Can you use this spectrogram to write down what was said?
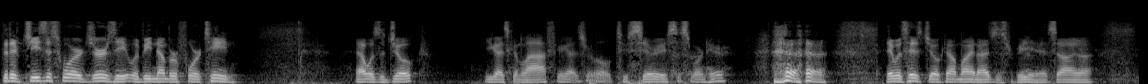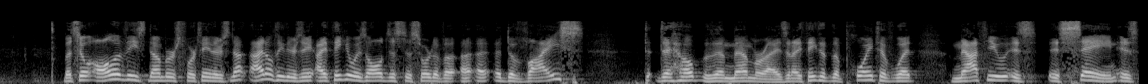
that if Jesus wore a jersey, it would be number 14. That was a joke. You guys can laugh. You guys are a little too serious this morning here. it was his joke, not mine. I was just repeating it. So I. But so all of these numbers 14, there's not, I don't think there's any, I think it was all just a sort of a, a, a device to, to help them memorize. And I think that the point of what Matthew is, is saying is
